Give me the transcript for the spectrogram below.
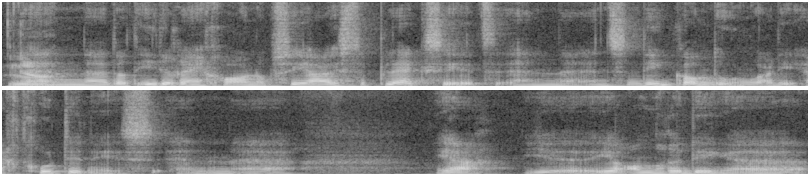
Ja. En eh, dat iedereen gewoon op zijn juiste plek zit en, eh, en zijn ding kan doen waar hij echt goed in is. En ja, je, je andere dingen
